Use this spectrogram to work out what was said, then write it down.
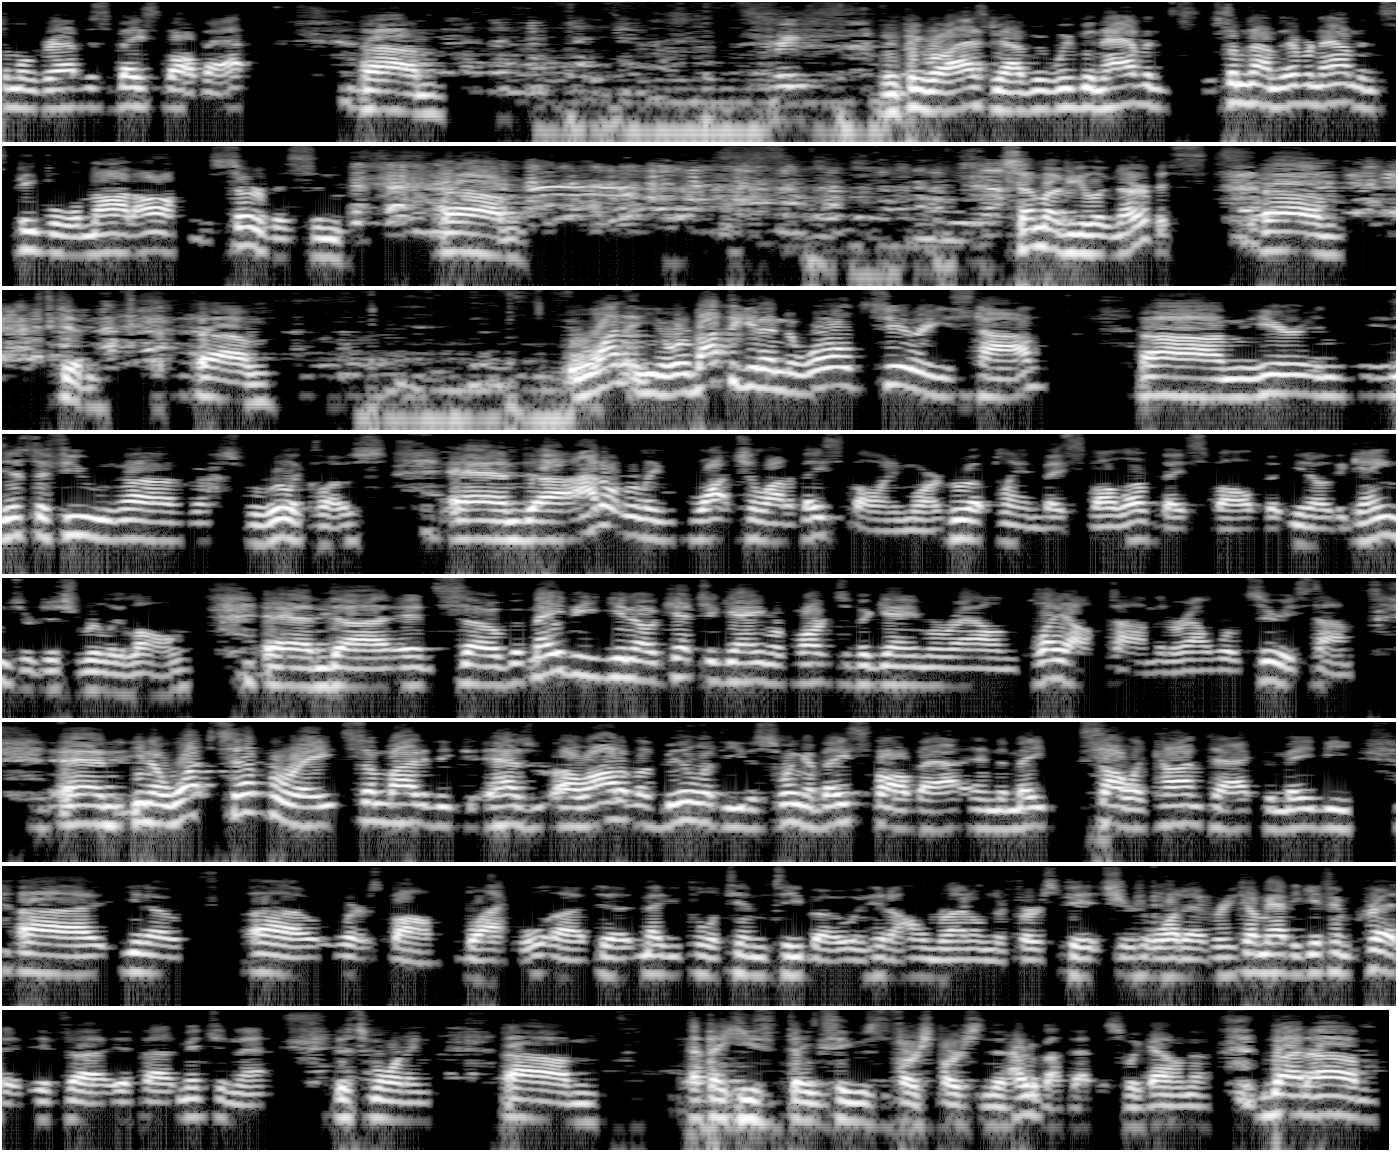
I'm gonna grab this baseball bat. Um, when people ask me, I mean, we've been having sometimes every now and then people will nod off in the service, and um, some of you look nervous. Um, just kidding. Um, one, you know, we're about to get into World Series time um, here in just a few. Uh, we're really close, and uh, I don't really watch a lot of baseball anymore. I grew up playing baseball, love baseball, but you know the games are just really long, and uh, and so, but maybe you know catch a game or parts of a game around playoff time and around World Series time, and you know what separates somebody that has a lot of ability to swing a baseball bat and to make solid contact and maybe uh, you know uh, where's Bob Blackwell uh, to maybe pull a Tim Tebow and hit a home run on their first pitch or whatever. He told me I had to give him credit if uh, if I mentioned that this morning. Um, I think he thinks he was the first person that heard about that this week. I don't know, but um,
